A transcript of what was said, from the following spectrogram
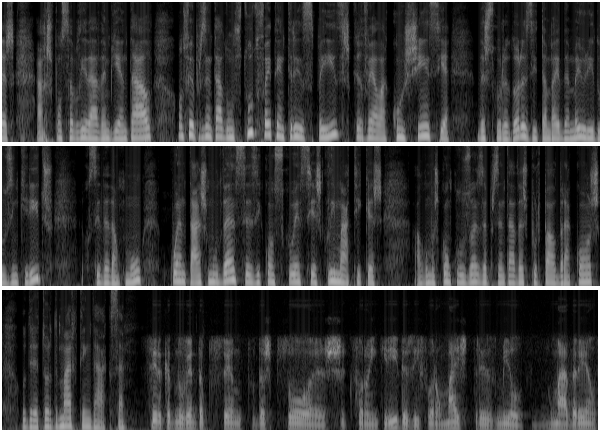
dedicadas à responsabilidade ambiental, onde foi apresentado um estudo estudo feito em 13 países que revela a consciência das seguradoras e também da maioria dos inquiridos, o cidadão comum, quanto às mudanças e consequências climáticas. Algumas conclusões apresentadas por Paulo Bracons, o diretor de marketing da AXA cerca de 90% das pessoas que foram inquiridas, e foram mais de 13 mil, uma aderência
